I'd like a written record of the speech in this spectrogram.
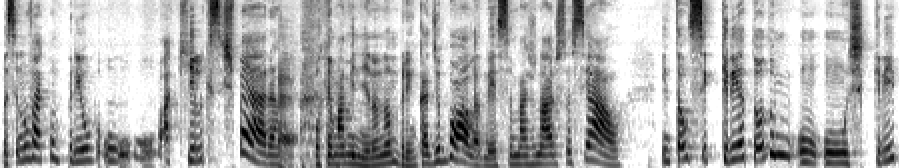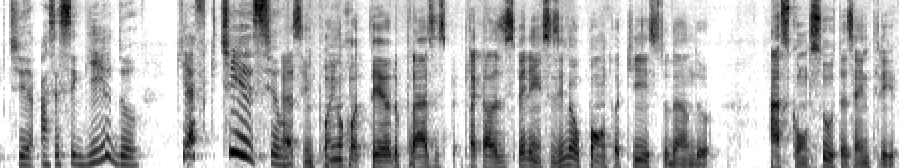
você não vai cumprir o, o, aquilo que se espera. É. Porque uma menina não brinca de bola nesse imaginário social. Então se cria todo um, um script a ser seguido que é fictício. É, se impõe um roteiro para aquelas experiências. E meu ponto aqui, estudando as consultas entre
